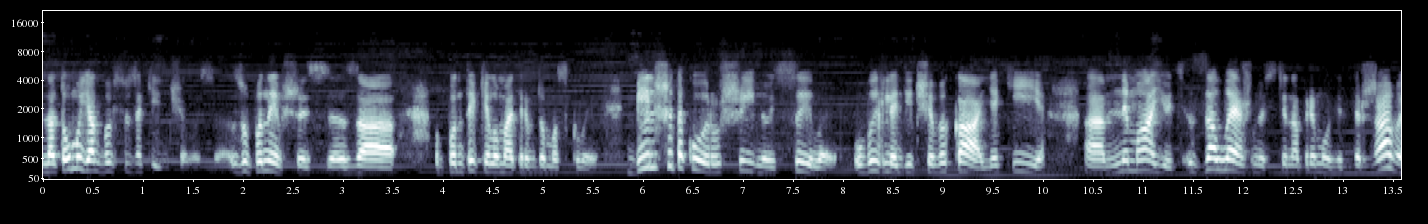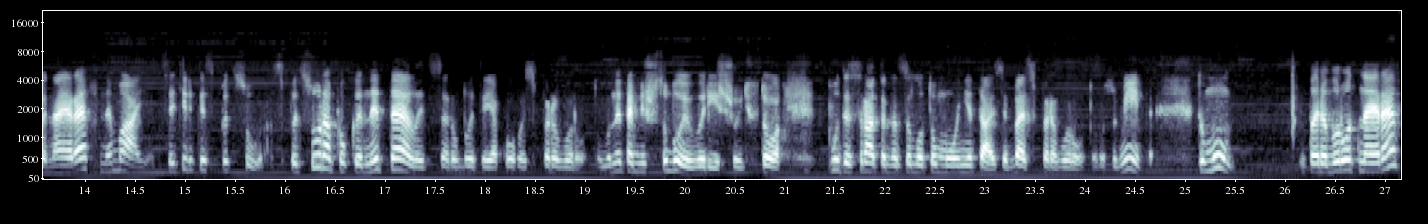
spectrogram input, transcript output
на тому, як би все закінчилося, зупинившись за понти кілометрів до Москви. Більше такої рушійної сили у вигляді ЧВК, які е, не мають залежності напряму від держави, на РФ немає. Це тільки спецура. Спецура поки не телиться робити якогось перевороту. Вони там між собою вирішують, хто буде срати на золотому унітазі без перевороту. Розумієте? Тому переворот на РФ,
